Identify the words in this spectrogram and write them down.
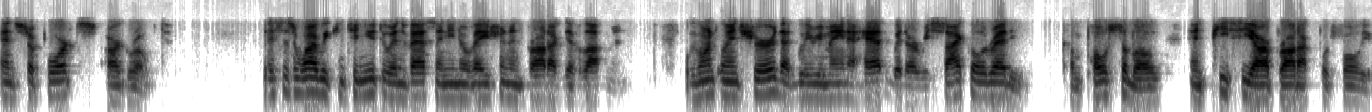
and supports our growth. This is why we continue to invest in innovation and product development. We want to ensure that we remain ahead with our recycle-ready, compostable, and PCR product portfolio.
